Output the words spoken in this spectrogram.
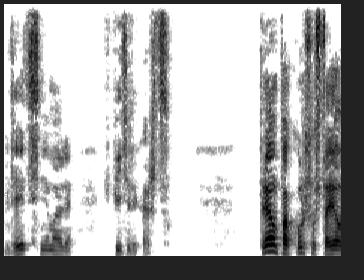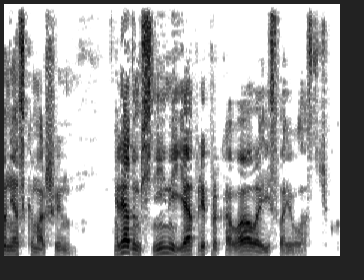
Где это снимали? В Питере, кажется. Прямо по курсу стояло несколько машин. Рядом с ними я припарковала и свою ласточку.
